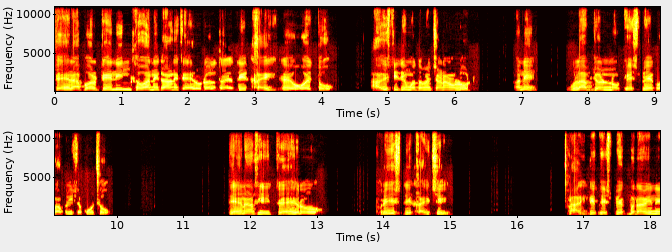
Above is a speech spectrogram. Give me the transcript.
ચહેરા પર ટેનિંગ થવાને કારણે ચહેરો ડલ દેખાઈ રહ્યો હોય તો. આવી સ્થિતિમાં તમે ચણાનો લોટ અને ગુલાબજળનો ફેસ પેક વાપરી શકો છો. તેનાથી ચહેરો ફ્રેશ દેખાય છે. આ રીતે ફેસ પેક બનાવીને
